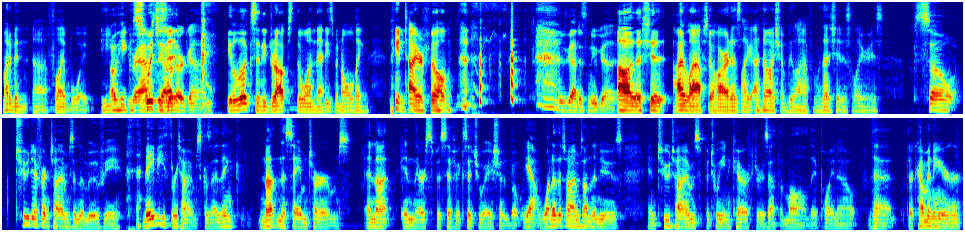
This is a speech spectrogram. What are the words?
Might have been uh, Flyboy. He, Oh, he grabs the it. other gun. He looks and he drops the one that he's been holding the entire film. He's got his new gun. Oh, that shit! I laughed so hard. I was like, I know I shouldn't be laughing, but that shit is hilarious. So, two different times in the movie, maybe three times, because I think not in the same terms and not in their specific situation, but yeah, one of the times on the news and two times between characters at the mall, they point out that they're coming here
